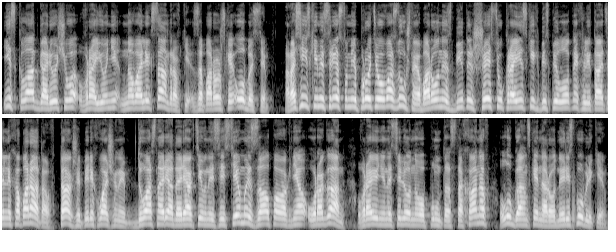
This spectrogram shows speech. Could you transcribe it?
и склад горючего в районе Новоалександровки Запорожской области. Российскими средствами противовоздушной обороны сбиты 6 украинских беспилотных летательных аппаратов. Также перехвачены два снаряда реактивной системы залпового огня «Ураган» в районе населенного пункта Стаханов Луганской Народной Республики.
